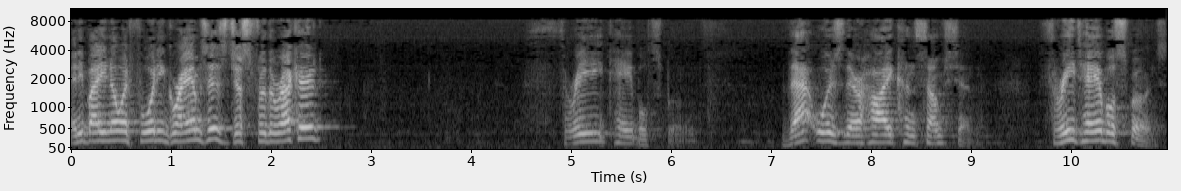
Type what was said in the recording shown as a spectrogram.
Anybody know what 40 grams is, just for the record? three tablespoons. That was their high consumption. Three tablespoons.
